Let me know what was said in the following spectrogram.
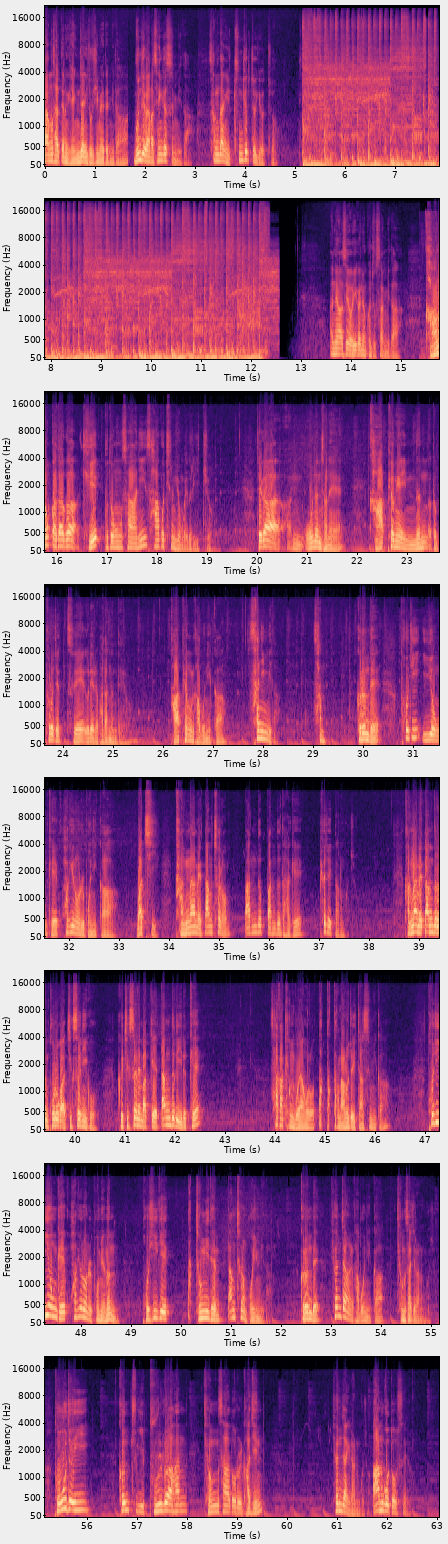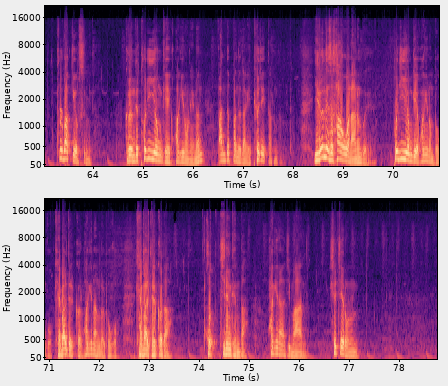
땅 살 때는 굉장히 조심해야 됩니다. 문제가 하나 생겼습니다. 상당히 충격적이었죠. 안녕하세요. 이관영 건축사입니다. 간혹 가다가 기획부동산이 사고 치는 경우가 늘 있죠. 제가 한 5년 전에 가평에 있는 어떤 프로젝트의 의뢰를 받았는데요. 가평을 가보니까 산입니다. 산. 그런데 토지 이용 계획 확인호를 보니까 마치 강남의 땅처럼 반듯반듯하게 펴져 있다는 거죠. 강남의 땅들은 도로가 직선이고 그 직선에 맞게 땅들이 이렇게 사각형 모양으로 딱딱딱 나눠져 있지 않습니까? 토지 이용 계획 확인호를 보면은 도시계획 딱 정리된 땅처럼 보입니다. 그런데 현장을 가보니까 경사지라는 거죠. 도저히 건축이 불가한 경사도를 가진 현장이라는 거죠. 아무것도 없어요. 풀밖에 없습니다. 그런데 토지 이용 계획 확인원에는 반듯반듯하게 펴져 있다는 겁니다. 이런 데서 사고가 나는 거예요. 토지 이용 계획 확인원 보고 개발될 걸 확인한 걸 보고 개발될 거다. 곧 진행된다. 확인하지만 실제로는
